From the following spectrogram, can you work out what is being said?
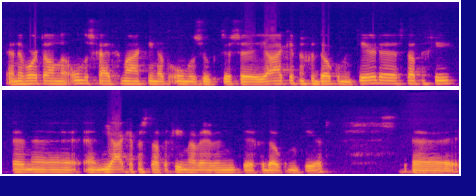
En er wordt dan onderscheid gemaakt in dat onderzoek tussen ja, ik heb een gedocumenteerde strategie en, uh, en ja, ik heb een strategie, maar we hebben hem niet uh, gedocumenteerd. Uh,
